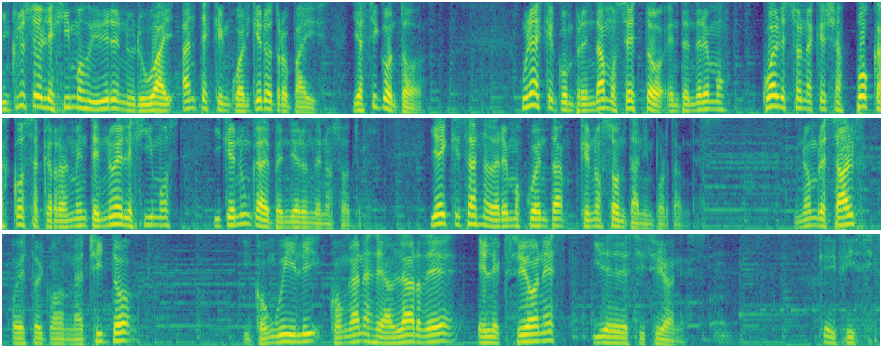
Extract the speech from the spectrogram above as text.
Incluso elegimos vivir en Uruguay antes que en cualquier otro país. Y así con todo. Una vez que comprendamos esto, entenderemos cuáles son aquellas pocas cosas que realmente no elegimos y que nunca dependieron de nosotros. Y ahí quizás nos daremos cuenta que no son tan importantes. Mi nombre es Alf, hoy estoy con Nachito y con Willy, con ganas de hablar de elecciones y de decisiones. Qué difícil.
